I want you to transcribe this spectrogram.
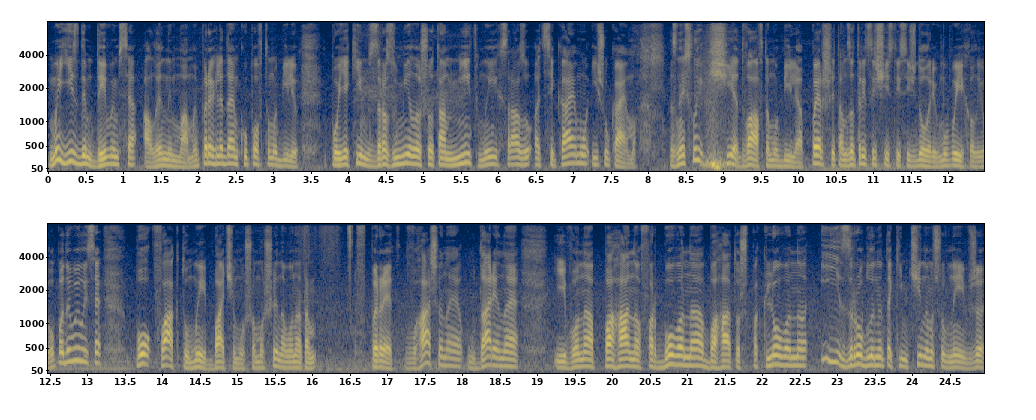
Ми їздимо, дивимося, але нема. Ми переглядаємо купу автомобілів, по яким зрозуміло, що там ніт, ми їх зразу відсікаємо і шукаємо. Знайшли ще два автомобіля. Перший там за 36 тисяч доларів. Ми виїхали його, подивилися. По факту ми бачимо, що машина вона там вперед вгашена, ударена, і вона погано фарбована, багато шпакльована і зроблено таким чином, що в неї вже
